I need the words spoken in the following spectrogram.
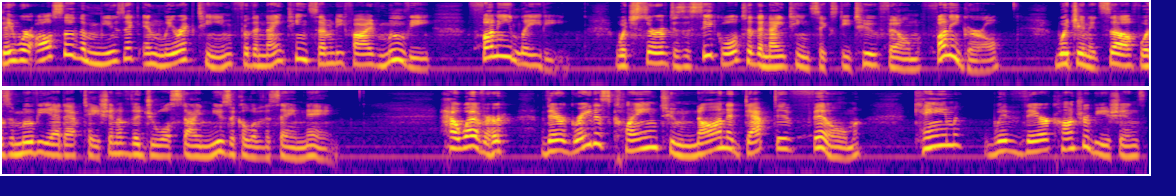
They were also the music and lyric team for the 1975 movie Funny Lady, which served as a sequel to the 1962 film Funny Girl, which in itself was a movie adaptation of the Jule Styne musical of the same name. However, their greatest claim to non adaptive film came with their contributions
